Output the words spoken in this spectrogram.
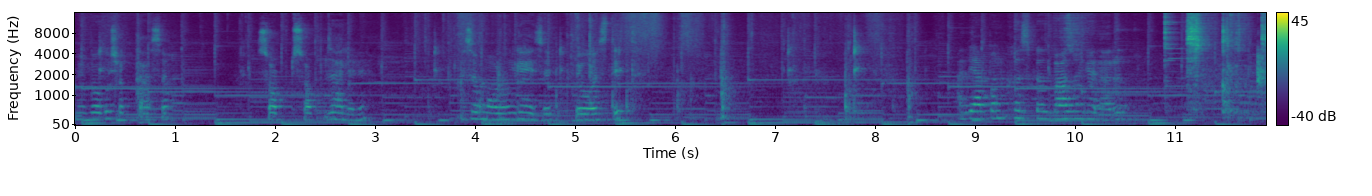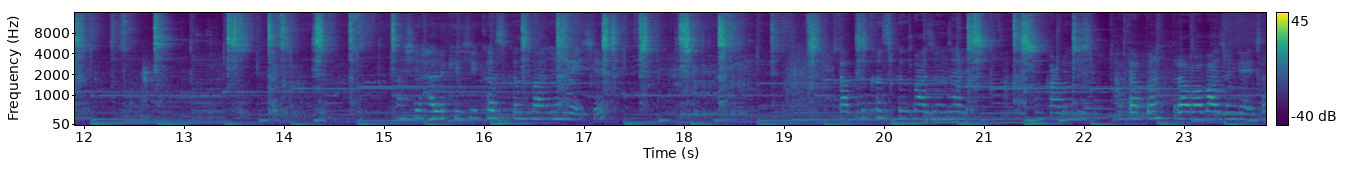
मी बघू शकता असं सॉफ्ट सॉफ्ट झालेलं आहे. असं मळून घ्यायचं व्यवस्थित. आधी आपण खसखस भाजून घेणार आहोत. अशी हलकीशी खसखस भाजून घ्यायची. आता आपली खसखस भाजून झाली. आता आपण काढून घेऊ. आता आपण रवा भाजून घ्यायचा.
